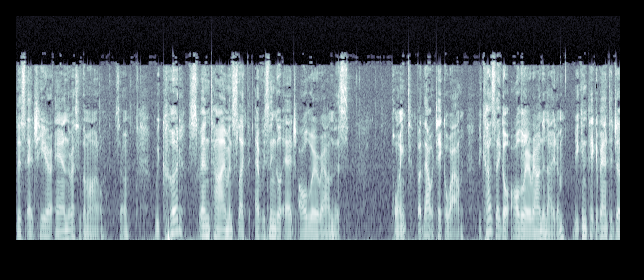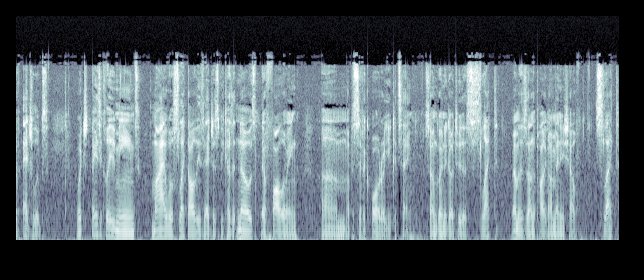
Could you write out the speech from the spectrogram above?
this edge here and the rest of the model. So, we could spend time and select every single edge all the way around this point, but that would take a while. Because they go all the way around an item, we can take advantage of edge loops, which basically means Maya will select all these edges because it knows they're following um, a specific order, you could say. So I'm going to go to the Select, remember this is on the Polygon menu shelf, Select,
